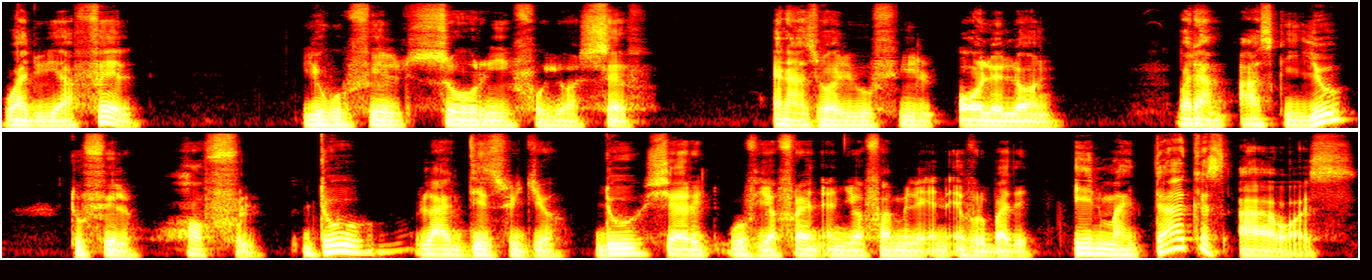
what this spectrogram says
what you have failed. You will feel sorry for yourself. And as well, you will feel all alone. But I'm asking you to feel hopeful. Do like this video. Do share it with your friend and your family and everybody. In my darkest hours,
